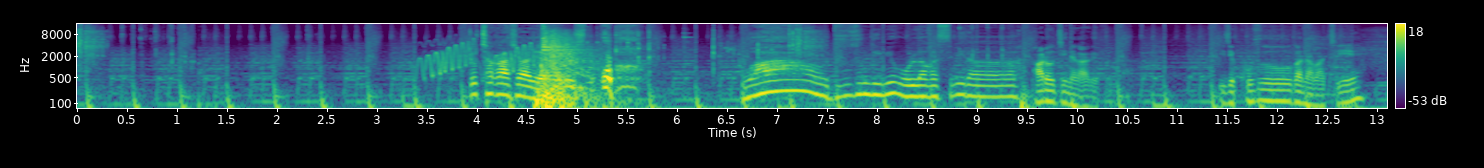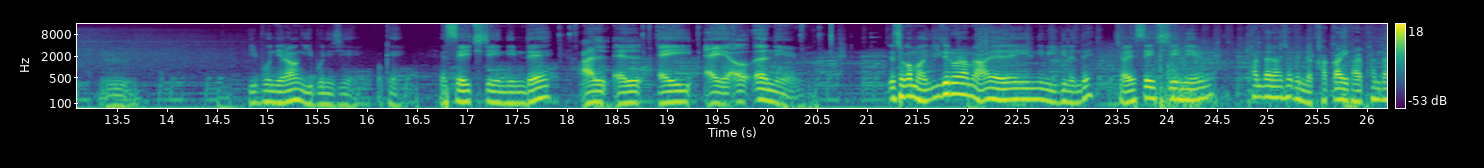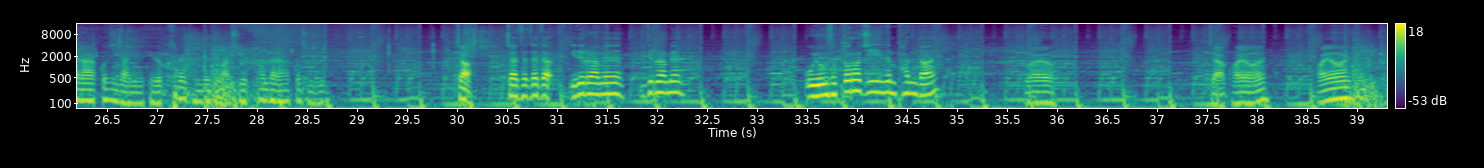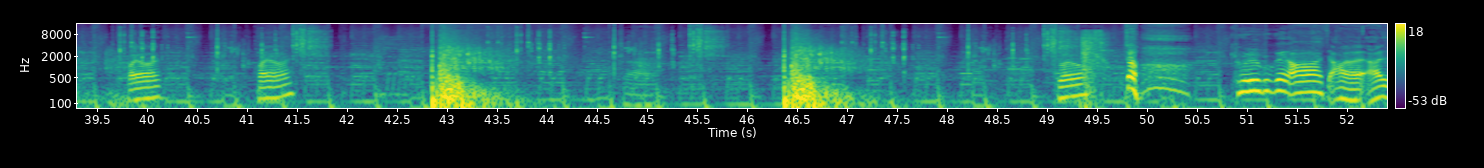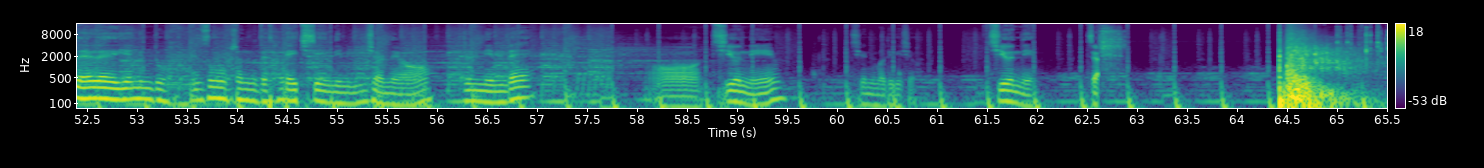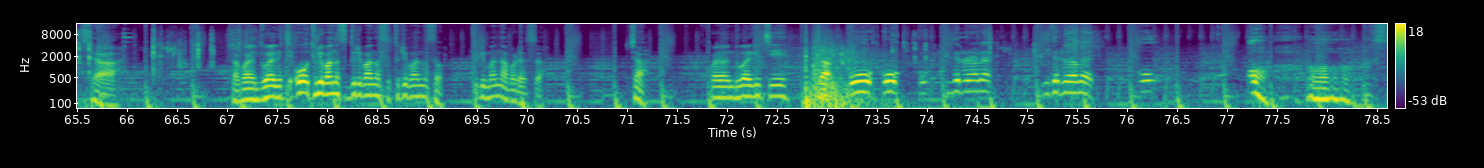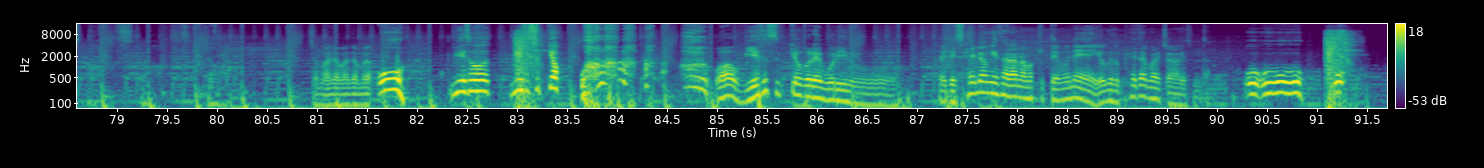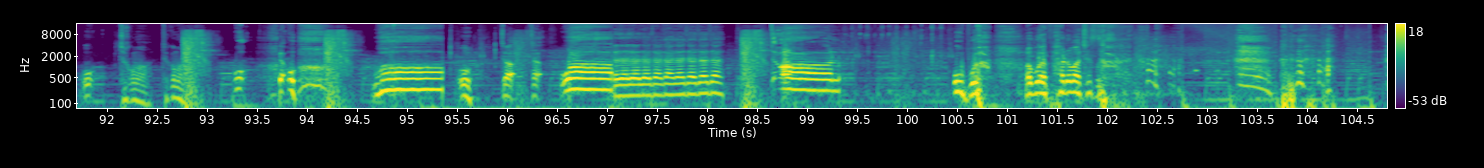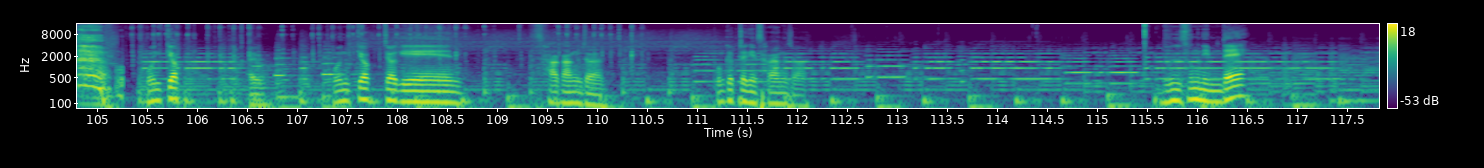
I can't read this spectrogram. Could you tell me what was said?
쫓아가셔야 돼요. 오 와우 눈송님이 올라갔습니다. 바로 진행하겠습니다. 이제 고수가 남았지? 음. 이분이랑 이분이지. 오케이. SHJ님 대 RLAAL님. 야, 잠깐만. 이대로라면 RLA님이 이기는데? 자 SHJ님 판단을 하셔야 됩니다. 가까이 갈 판단을 할 것인지 아니면 계속 칼을 던져서 맞추고 판단을 할 것인지. 자 자 자 자 자. 이대로라면 이대로라면 오 여기서 떨어지는 판단? 좋아요. 자 과연 과연 과연 과연. 자. 좋아요. 자 결국엔 아, 아 RLA님도 우승 하셨는데 상대 HJ님이 이기셨네요. 유님 대 어 지훈님. 지훈님 어디 계셔? 지훈님 자, 자 과연 누가 이길지? 오 둘이 만났어, 둘이 만났어, 둘이 만났어, 둘이 만나버렸어. 자, 과연 누가 이길지? 자, 오, 오, 오, 이대로라면, 이대로라면, 오, 오, 오. 자, 잠만, 잠만, 잠만. 오, 위에서 위에서 습격. 와, 와 위에서 습격을 해버린 후. 자 이제 세 명이 살아남았기 때문에 여기서 패자 발전하겠습니다. 오, 오, 오, 오, 오, 오, 잠깐만, 잠깐만. 오, 야, 오. 와, 오, 자, 자, 와, 자자자자자자자자, 아, 오 뭐야. 아 뭐야. 바로 맞췄어. 본격 아유 본격적인 4강전. 본격적인 4강전. 눈숙님 대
